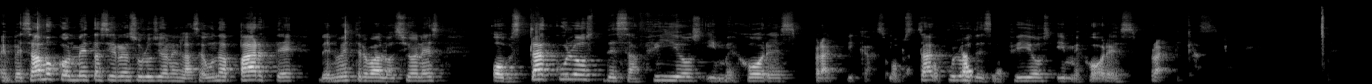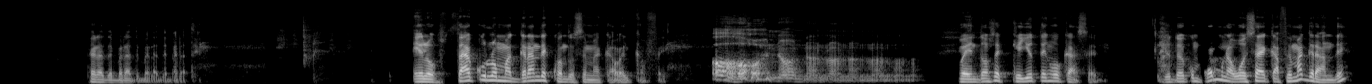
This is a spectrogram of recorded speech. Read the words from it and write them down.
empezamos con metas y resoluciones. La segunda parte de nuestra evaluación es obstáculos, desafíos y mejores prácticas. Obstáculos, desafíos y mejores prácticas. Espérate, espérate, espérate, espérate. El obstáculo más grande es cuando se me acaba el café. Oh, no, no, no, no, no, no. Pues entonces, ¿qué yo tengo que hacer? Yo tengo que comprarme una bolsa de café más grande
